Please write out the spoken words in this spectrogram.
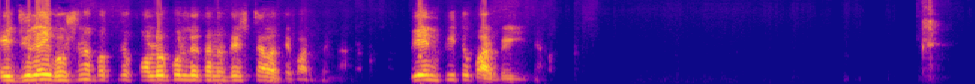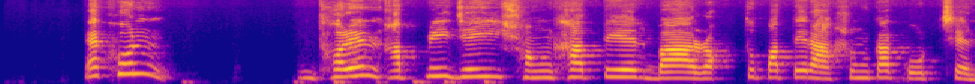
এই জুলাই ঘোষণাপত্র ফলো করলে তারা দেশ চালাতে পারবে না। বিএনপি তো পারবেই না। এখন ধরেন আপনি যেই সংঘাতের বা রক্তপাতের আশঙ্কা করছেন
